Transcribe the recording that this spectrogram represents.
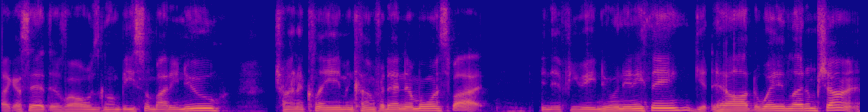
like I said, there's always gonna be somebody new trying to claim and come for that number one spot. And if you ain't doing anything, get the hell out the way and let them shine.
